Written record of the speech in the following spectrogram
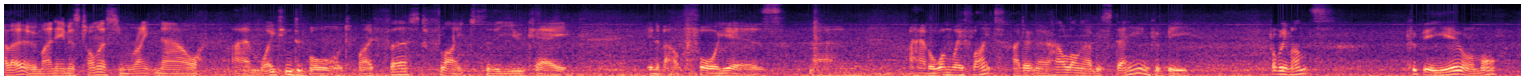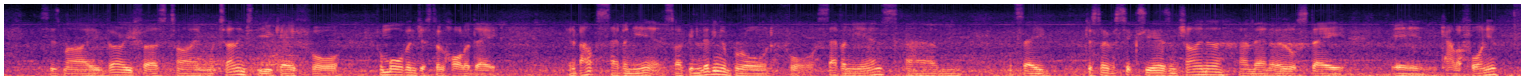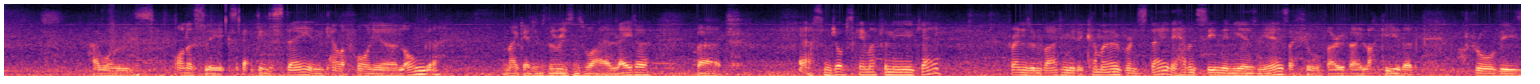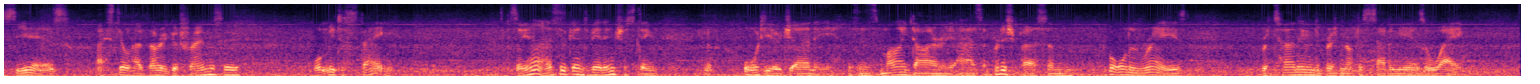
Hello, my name is Thomas, and right now I am waiting to board my first flight to the UK in about four years. Um, I have a one way flight. I don't know how long I'll be staying, could be probably months, could be a year or more. This is my very first time returning to the UK for, for more than just a holiday in about seven years. So I've been living abroad for seven years. Um, I'd say just over six years in China, and then a little stay in California. I was honestly expecting to stay in California longer. I might get into the reasons why later, but yeah, some jobs came up in the UK. Friends were inviting me to come over and stay. They haven't seen me in years and years. I feel very, very lucky that after all these years, I still have very good friends who want me to stay. So yeah, this is going to be an interesting kind of audio journey. This is my diary as a British person, born and raised, returning to Britain after seven years away.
